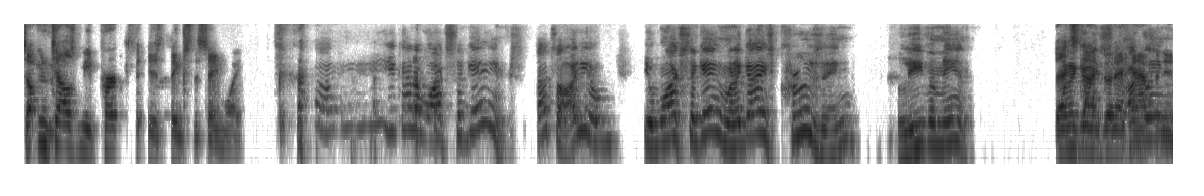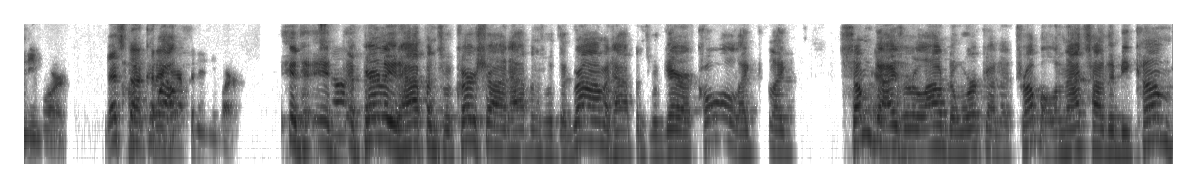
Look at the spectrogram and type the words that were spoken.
Something tells me Perk is thinks the same way. you got to watch the games. That's all. You you watch the game. When a guy's cruising, leave him in. That's not going to happen anymore. That's not going to well, happen anymore. It, it apparently it happens with Kershaw. It happens with Degrom. It happens with Gerrit Cole. Like like some guys are allowed to work on a trouble, and that's how they become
